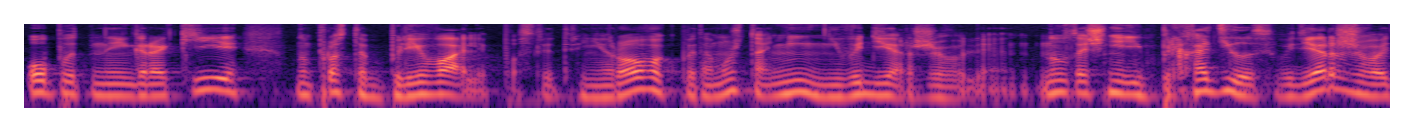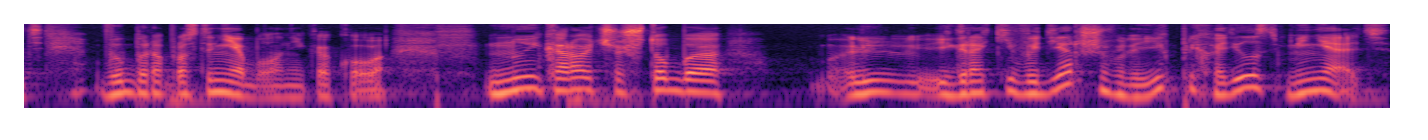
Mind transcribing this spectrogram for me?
опытные игроки ну просто блевали после тренировок, потому что они не выдерживали. Ну, точнее, им приходилось выдерживать, выбора просто не было никакого. Ну и, короче, чтобы игроки выдерживали, их приходилось менять.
